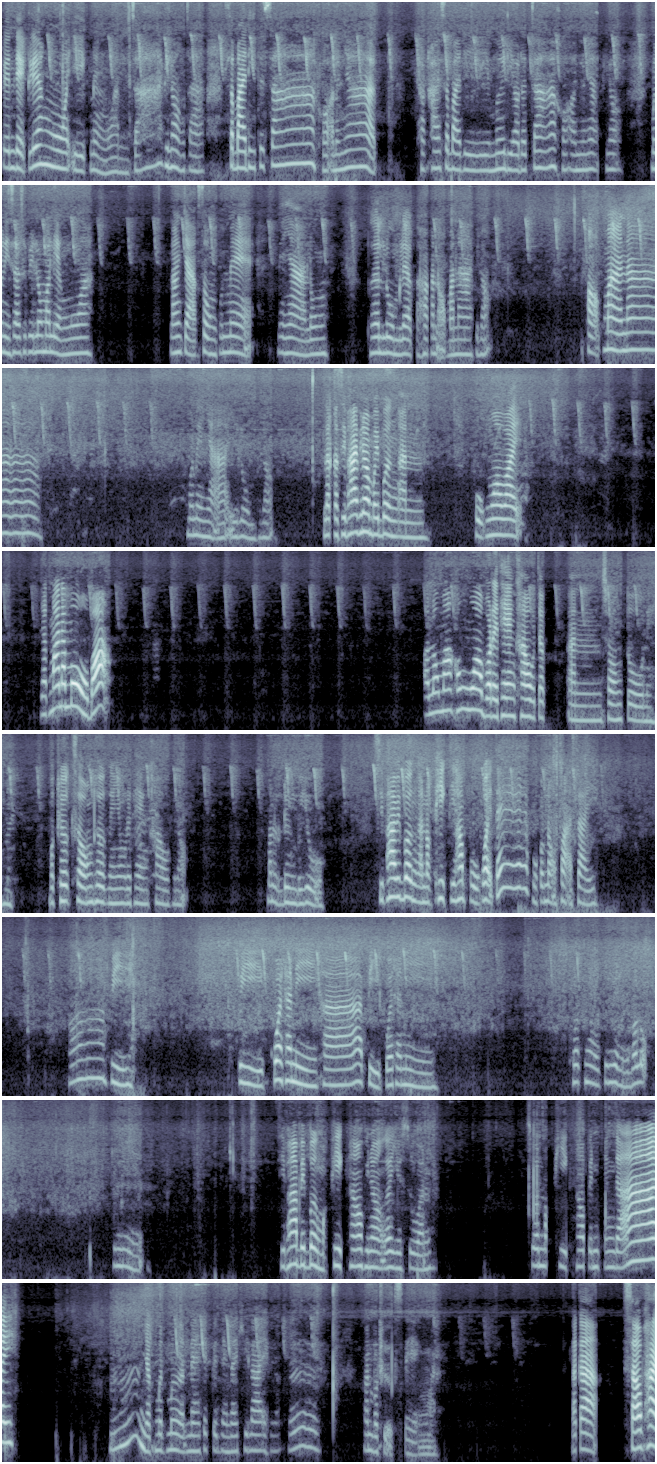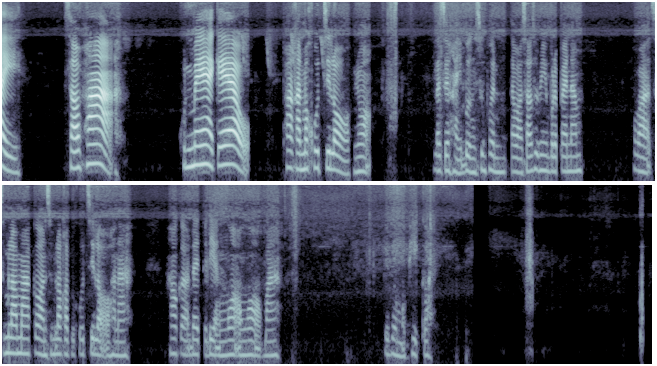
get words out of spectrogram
เป็นเด็กเลี้ยงงัวอีกหนึ่งวันจ้าพี่น้องจ้าสบายดีด้จ้า ขออนุญาตทักทายสบายดีมือเดียวด้จ้า ขออนุญาตพี่น้องมื่อนี้สาวสุพินลงมาเลี้ยงงัวหลังจากส่งคุณแม่แม่ย่าลงเพื่อนลุมแล้วก็พากันออกมานาพี่น้องออกมานาเมื่อในหยาอีลุมพี่น้องแล้วก็สิพาพี่น้องไปเบิ่งอันผูกงัวไว้ อยากมานำหมูบ่เอาลงมาเขางัวบ่ได้แทงเข้าจากอันสองโตวนี่นี่บักเทิกสองเทิกนี่ยังบ่ได้แทงเข้าพี่น้องมันดึงไปอยู่ สิพาไปเบิ่งอันดอกพริกที่เฮาปลูกไว้แต่ปลูกกับน้องฝาใสปี ปีกล้วยทานีค่ะ ปีกล้วยทานีเทิกไงขึ้นเย็นกันบ่ลูก ที่นี่สิพาไปเบิ่งหมักพริกเฮาพี่น้องเอ้ยอยู่สวน สวนหมักพริกเฮาเป็นจังได้อืมอยากเมิดเมิดๆแน่จะเป็นจังได้ขี้ไล่พี่น้องเออ มันบ่ถือแสงมัน แล้วก็สาวไผ่สาวผ้า คุณแม่แก้วพากันมาคุดจิหล่อพี่น้องแล้วจะให้เบิ่งซึ่งเพิ่นแต่ว่าสาวสุนีบ่ได้ไปนํเพราะว่าซุมเรามาก่อนซุมเราก็ไปคุดจิหล่อหั้นนะ เขาก็ได้ต่เลี้ยงงัวเอางัวออกมาไปเบิ่งหมาพริกก่อน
